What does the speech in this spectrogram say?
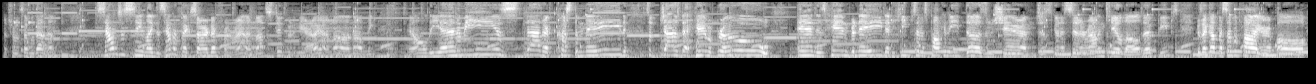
Not sure what's up with that then. Sounds just seem like the sound effects are different, right? I'm not stupid here. I am not. I'm not. And all the enemies that are custom made. So Josh the Hammer Bro and his hand grenade that he keeps in his pocket and he doesn't share. I'm just gonna sit around and kill all the peeps, cause I got myself a fireball.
